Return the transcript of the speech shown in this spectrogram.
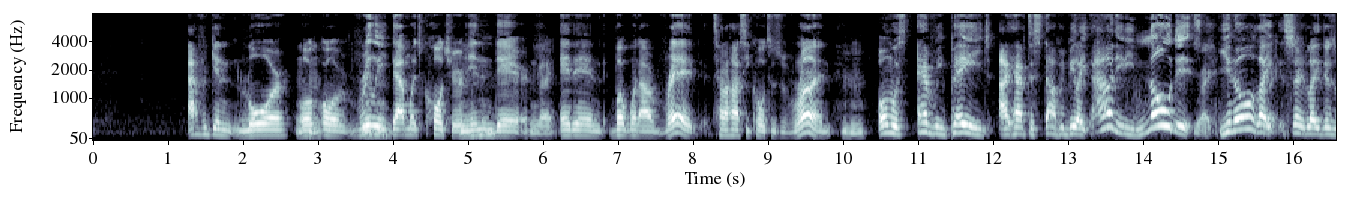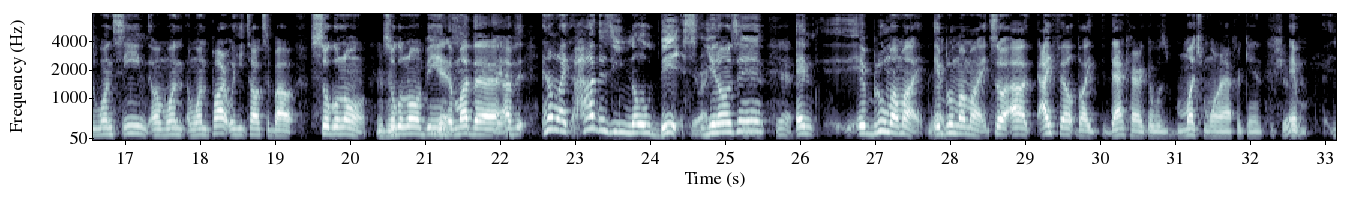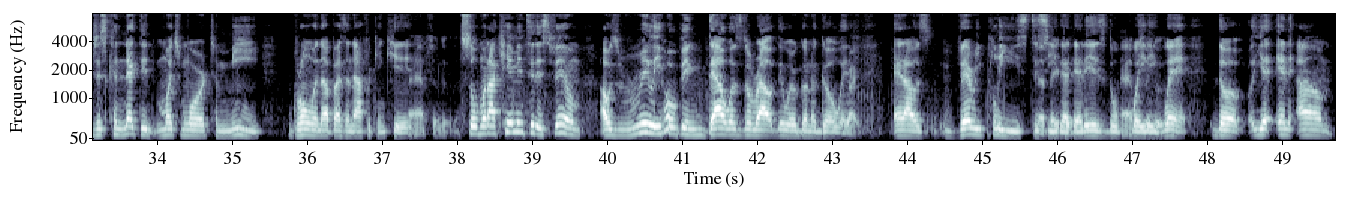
African lore or Mhm. or really Mhm. that much culture in Mhm. there. Right. And then, but when I read Ta-Nehisi Coates' run, Mhm. almost every page I have to stop and be like, "How did he know this?" Right. You know, like Right. so, like there's one scene, um, one one part where he talks about Sogolon, Sogolon being Yes. the mother of Yes. it, and I'm like, "How does he know this?" Right. You know what I'm saying? Yeah. And it blew my mind. It blew my mind. So I I felt like that character was much more African. Sure. It just connected much more to me growing up as an African kid. Absolutely. So when I came into this film, I was really hoping that was the route they were gonna go with, Right. and I was very pleased to That see that did. that is the way they went. The yeah, and um,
